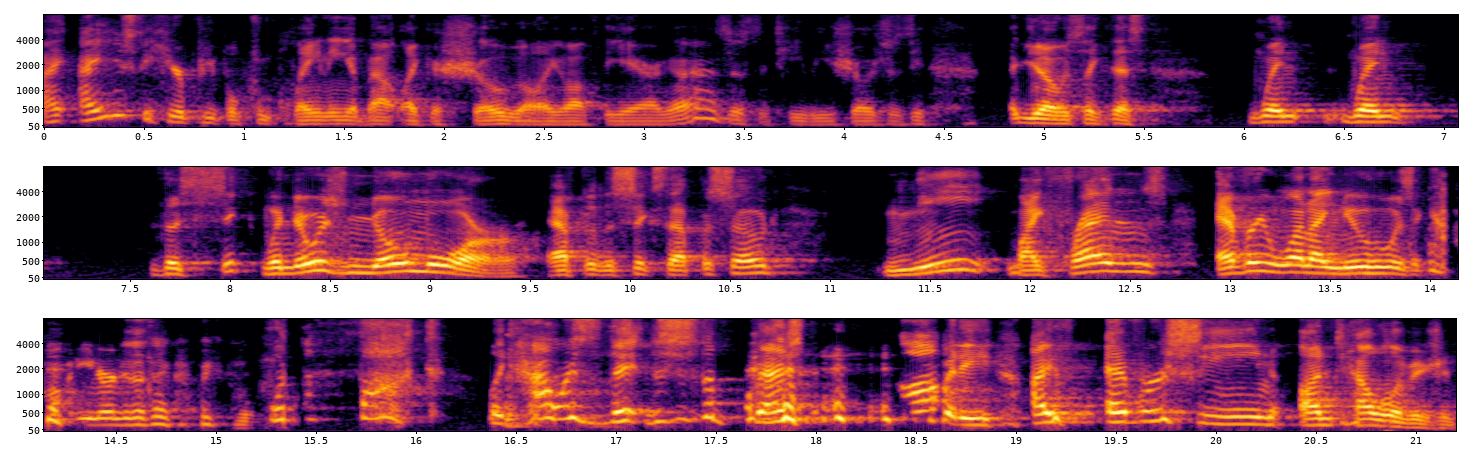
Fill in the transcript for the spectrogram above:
I, I used to hear people complaining about like a show going off the air. and go, "Ah, it's just a TV show. It's just you know, it's like this. When when the six when there was no more after the sixth episode, me, my friends, everyone I knew who was a comedy nerd at the time, like, what the fuck? Like, how is this? This is the best comedy I've ever seen on television.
